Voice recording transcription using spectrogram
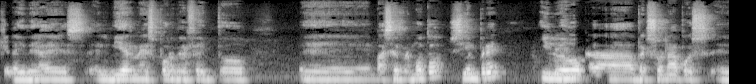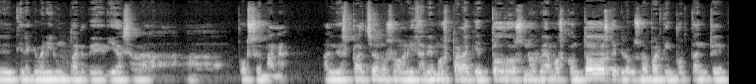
que, la idea es el viernes por defecto eh, va a ser remoto siempre y luego cada persona pues eh, tiene que venir un par de días por semana al despacho. Nos organizaremos para que todos nos veamos con todos, que creo que es una parte importante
